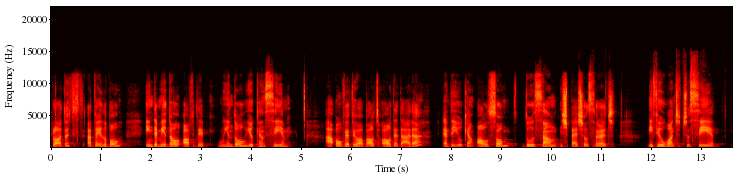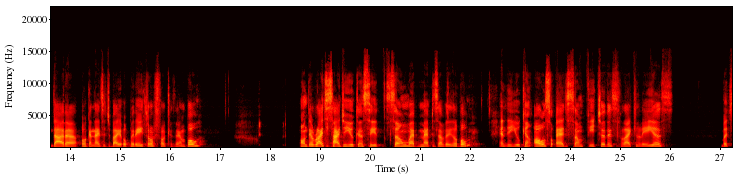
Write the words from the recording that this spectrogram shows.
products available. In the middle of the window, you can see an overview about all the data. And you can also do some special search if you want to see data organized by operator, for example. On the right side, you can see some web maps available. And you can also add some features like layers. But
